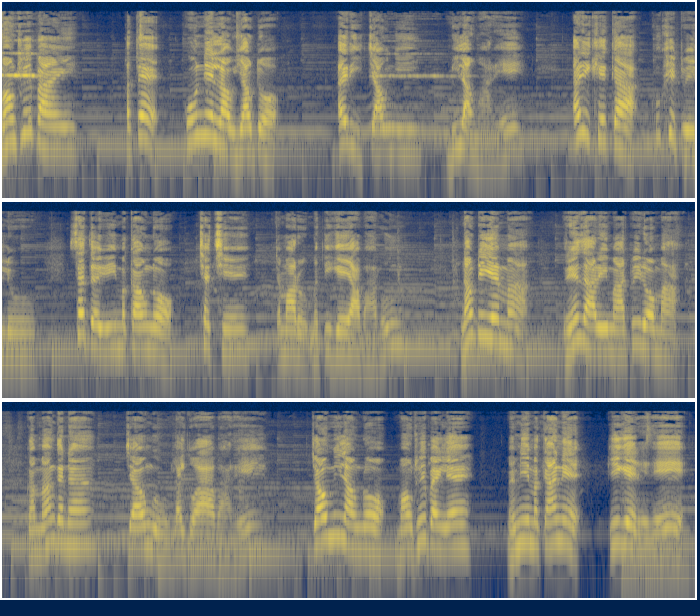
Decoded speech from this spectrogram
မောင်ထွေးပိုင်အသက်6နှစ်လောက်ရောက်တော့အဲ့ဒီကြောင်းကြီးမီးလောင်ပါတယ်အဲ့ဒီခေတ်ကခုခေတ်တွေလိုဆက်သွယ်ရေးမကောင်းတော့ချက်ချင်းကျမတို့မသိခဲ့ရပါဘူးနောက်တရက်မှသတင်းစာတွေမှာတွေ့တော့မှကမန်းကနန်းကျောင်းကိုလိုက်သွားရပါတယ်ကျောင်းမီးလောင်တော့မောင်ထွေးပိုင်လဲမမြင်မကန်းနဲ့ပြေးခဲ့တယ်တဲ့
